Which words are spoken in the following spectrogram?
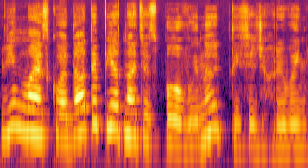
Він має складати 15,5 тисяч гривень.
